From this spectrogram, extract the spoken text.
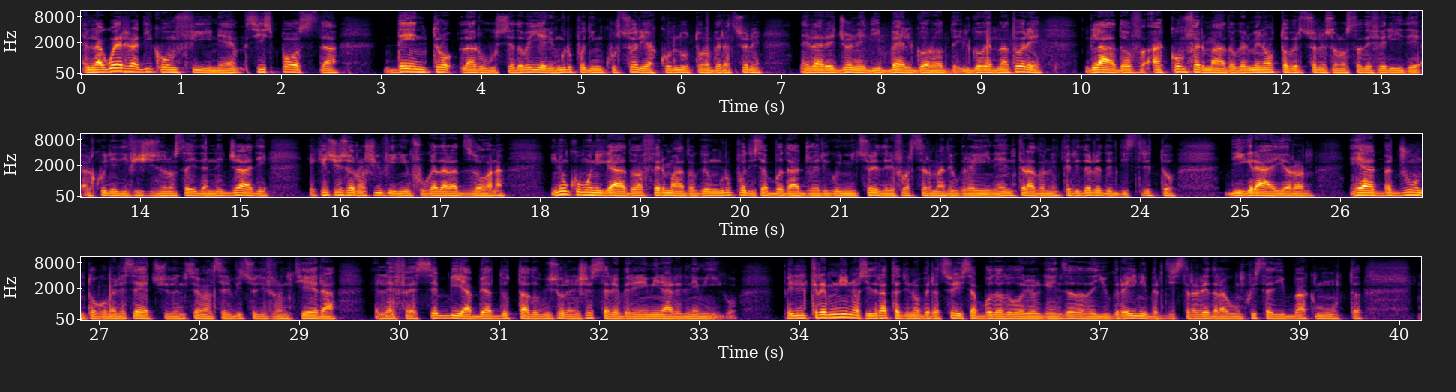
La guerra di confine si sposta dentro la Russia, dove ieri un gruppo di incursori ha condotto un'operazione nella regione di Belgorod. Il governatore Gladov ha confermato che almeno otto persone sono state ferite, alcuni edifici sono stati danneggiati e che ci sono civili in fuga dalla zona. In un comunicato ha affermato che un gruppo di sabotaggio e ricognizione delle forze armate ucraine è entrato nel territorio del distretto di Graioron e ha aggiunto come l'esercito insieme al servizio di frontiera e l'FSB abbia adottato misure necessarie per eliminare il nemico. Per il Cremlino si tratta di un'operazione di sabotatori organizzata dagli ucraini per distrarre dalla conquista di Bakhmut.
